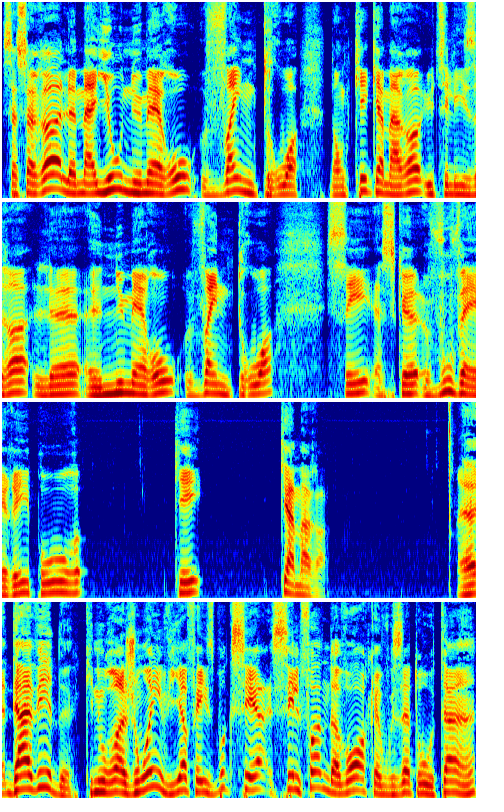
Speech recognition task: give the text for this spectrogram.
Ce sera le maillot numéro 23. Donc, Kay Camara utilisera le numéro 23. C'est ce que vous verrez pour Kay Camara. Euh, David, qui nous rejoint via Facebook, c'est le fun de voir que vous êtes autant hein,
